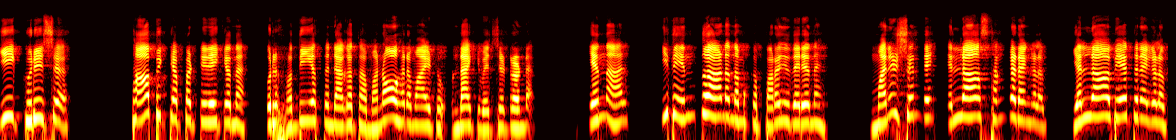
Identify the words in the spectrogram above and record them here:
ഈ കുരിശ് സ്ഥാപിക്കപ്പെട്ടിരിക്കുന്ന ഒരു ഹൃദയത്തിന്റെ അകത്ത് മനോഹരമായിട്ട് ഉണ്ടാക്കി വെച്ചിട്ടുണ്ട്. എന്നാൽ ഇത് എന്താണ് നമുക്ക് പറഞ്ഞു തരുന്നത് മനുഷ്യന്റെ എല്ലാ സങ്കടങ്ങളും എല്ലാ വേദനകളും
